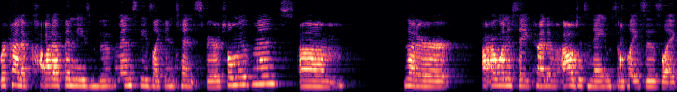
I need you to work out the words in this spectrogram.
we're kind of caught up in these movements, these like intense spiritual movements um, that are, I, I want to say, kind of. I'll just name some places like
